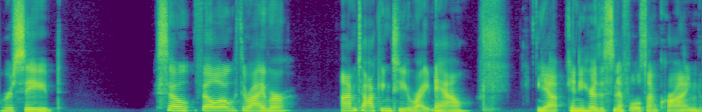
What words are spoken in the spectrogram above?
received. So, fellow thriver, I'm talking to you right now. Yep, can you hear the sniffles? I'm crying.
